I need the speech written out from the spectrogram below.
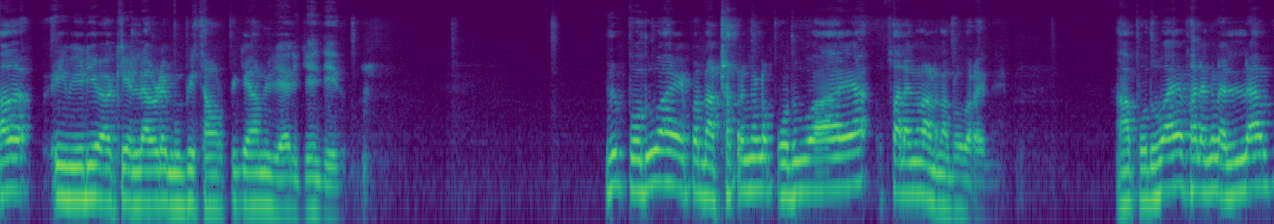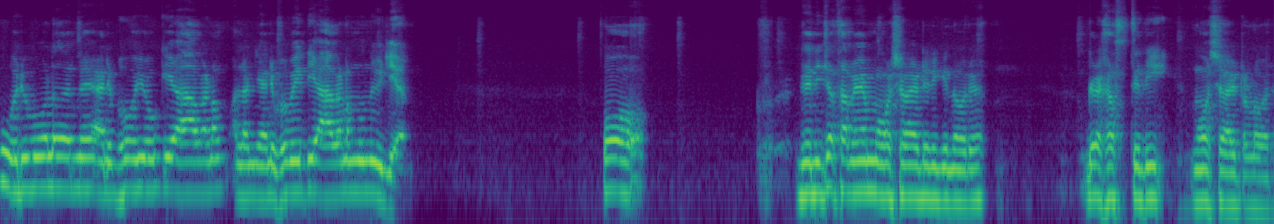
അത് ഈ വീഡിയോ ആക്കി എല്ലാവരുടെയും മുമ്പിൽ സമർപ്പിക്കാമെന്ന് വിചാരിക്കുകയും ചെയ്തു. ഇത് പൊതുവായ ഇപ്പം നക്ഷത്രങ്ങളുടെ പൊതുവായ ഫലങ്ങളാണ് നമ്മൾ പറയുന്നത്. ആ പൊതുവായ ഫലങ്ങൾ എല്ലാവർക്കും ഒരുപോലെ തന്നെ അനുഭവയോഗ്യമാകണം അല്ലെങ്കിൽ അനുഭവേദ്യമാകണം എന്നൊന്നുമില്ല ഇപ്പോൾ ജനിച്ച സമയം മോശമായിട്ടിരിക്കുന്നവർ ഗ്രഹസ്ഥിതി മോശമായിട്ടുള്ളവർ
